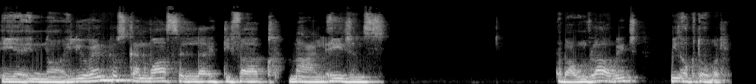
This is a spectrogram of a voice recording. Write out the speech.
هي إنه اليوفنتوس كان واصل لاتفاق مع ال agents تبعون فلاوفيتش من أكتوبر.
